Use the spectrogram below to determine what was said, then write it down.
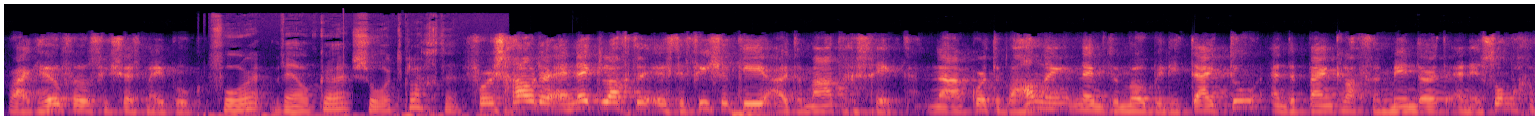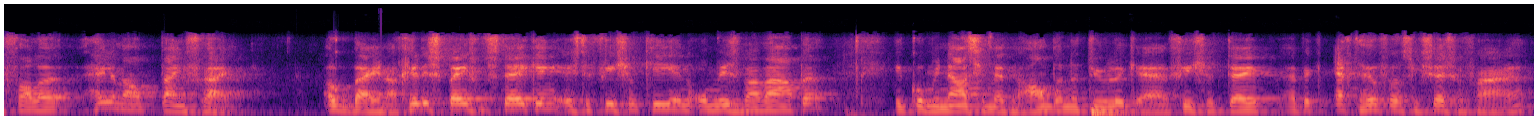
waar ik heel veel succes mee boek. Voor welke soort klachten? Voor schouder- en nekklachten is de Visual Key uitermate geschikt. Na een korte behandeling neemt de mobiliteit toe en de pijnklacht vermindert en in sommige gevallen helemaal pijnvrij. Ook bij een Achillespeesontsteking is de Visual Key een onmisbaar wapen. In combinatie met mijn handen natuurlijk en fysiotape heb ik echt heel veel succes ervaren.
